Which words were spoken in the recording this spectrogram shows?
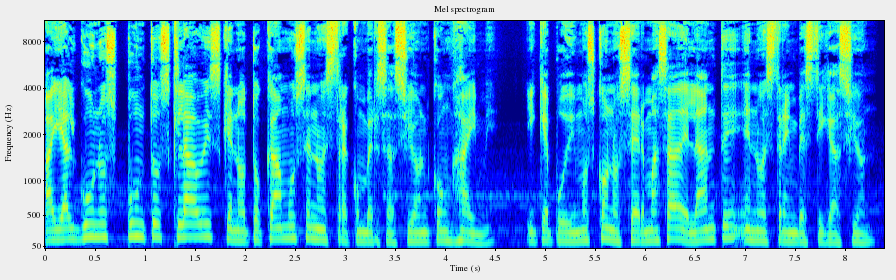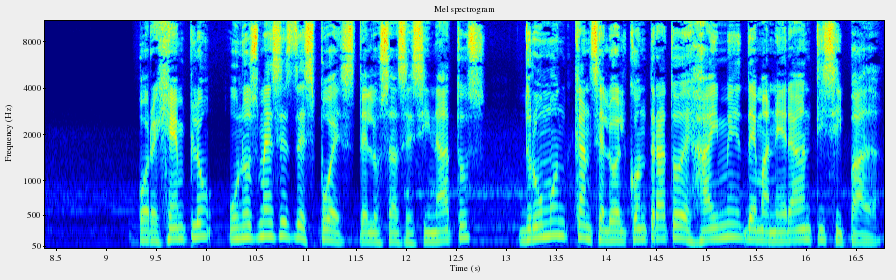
Hay algunos puntos claves que no tocamos en nuestra conversación con Jaime y que pudimos conocer más adelante en nuestra investigación. Por ejemplo, unos meses después de los asesinatos, Drummond canceló el contrato de Jaime de manera anticipada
